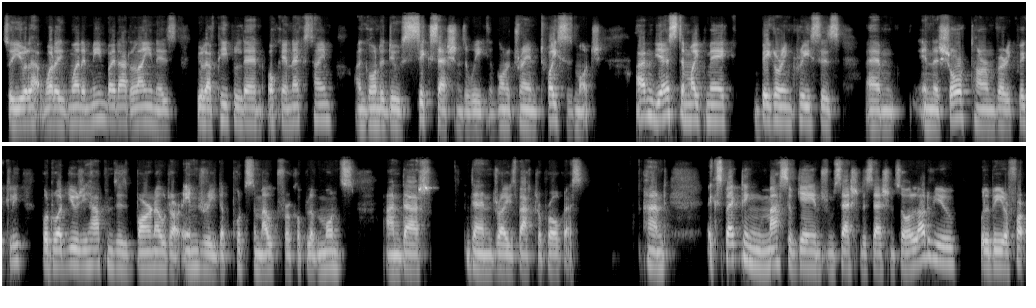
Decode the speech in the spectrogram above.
so you'll have what i what i mean by that line is you'll have people then okay next time i'm going to do six sessions a week i'm going to train twice as much and yes they might make bigger increases um, in the short term very quickly but what usually happens is burnout or injury that puts them out for a couple of months and that then drives back to progress and expecting massive gains from session to session so a lot of you will be your first,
